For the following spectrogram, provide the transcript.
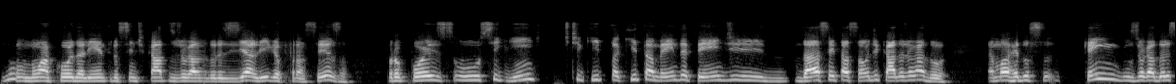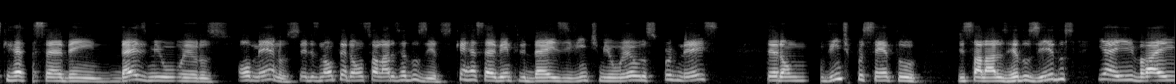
num, num, acordo ali entre os sindicatos dos jogadores e a Liga Francesa, propôs o seguinte, que aqui também depende da aceitação de cada jogador. É uma redução. Quem, os jogadores que recebem 10 mil euros ou menos, eles não terão salários reduzidos. Quem recebe entre 10 e 20 mil euros por mês terão 20% de salários reduzidos, e aí vai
